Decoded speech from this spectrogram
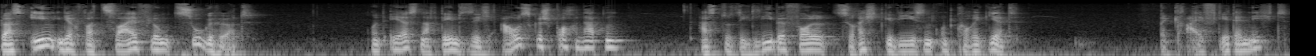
Du hast ihnen in ihrer Verzweiflung zugehört. Und erst nachdem sie sich ausgesprochen hatten, hast du sie liebevoll zurechtgewiesen und korrigiert. Begreift ihr denn nicht,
